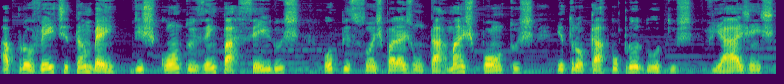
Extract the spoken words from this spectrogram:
Aproveite também descontos em parceiros, opções para juntar mais pontos e trocar por produtos, viagens,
